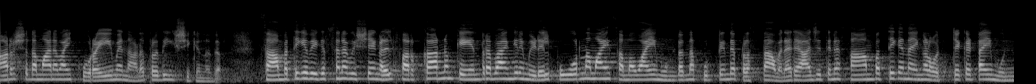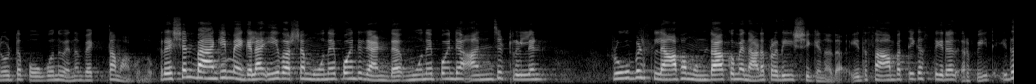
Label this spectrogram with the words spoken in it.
ആറ് ശതമാനമായി കുറയുമെന്നാണ് പ്രതീക്ഷിക്കുന്നത്. സാമ്പത്തിക വികസന വിഷയങ്ങളിൽ സർക്കാരിനും കേന്ദ്ര ബാങ്കിനും ഇടയിൽ പൂർണമായ സമവായം ഉണ്ടെന്ന പുട്ടിന്റെ പ്രസ്താവന രാജ്യത്തിന്റെ സാമ്പത്തിക നയങ്ങൾ ഒറ്റക്കെട്ടായി മുന്നോട്ട് പോകുന്നുവെന്നും വ്യക്തമാക്കുന്നു. റഷ്യൻ ബാങ്കിംഗ് മേഖല ഈ വർഷം മൂന്ന് പോയിന്റ് രണ്ട് മൂന്ന് പോയിന്റ് അഞ്ച് ട്രില്യൺ റൂബിൾസ് ലാഭം ഉണ്ടാക്കുമെന്നാണ് പ്രതീക്ഷിക്കുന്നത്. ഇത് സാമ്പത്തിക സ്ഥിര റിപ്പീറ്റ് ഇത്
